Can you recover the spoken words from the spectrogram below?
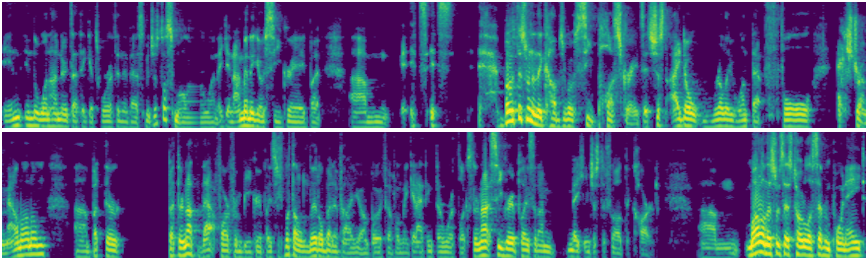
in in the 100s, I think it's worth an investment, just a smaller one. Again, I'm going to go C grade, but um, it's it's both this one and the Cubs are both C plus grades. It's just I don't really want that full extra amount on them, uh, but they're but they're not that far from B grade plays. There's both a little bit of value on both of them. Again, I think they're worth looks. They're not C grade plays that I'm making just to fill out the card. Um, model on this one says total of 7.8. Uh,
